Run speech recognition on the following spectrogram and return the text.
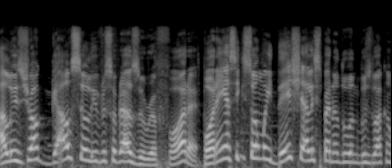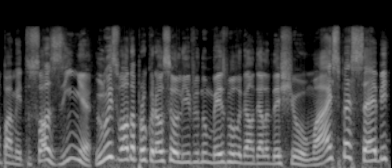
a Luz jogar o seu livro sobre a Azura fora. Porém, assim que sua mãe deixa ela esperando o ônibus do acampamento sozinha, Luz volta a procurar o seu livro no mesmo lugar onde ela deixou, mas percebe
